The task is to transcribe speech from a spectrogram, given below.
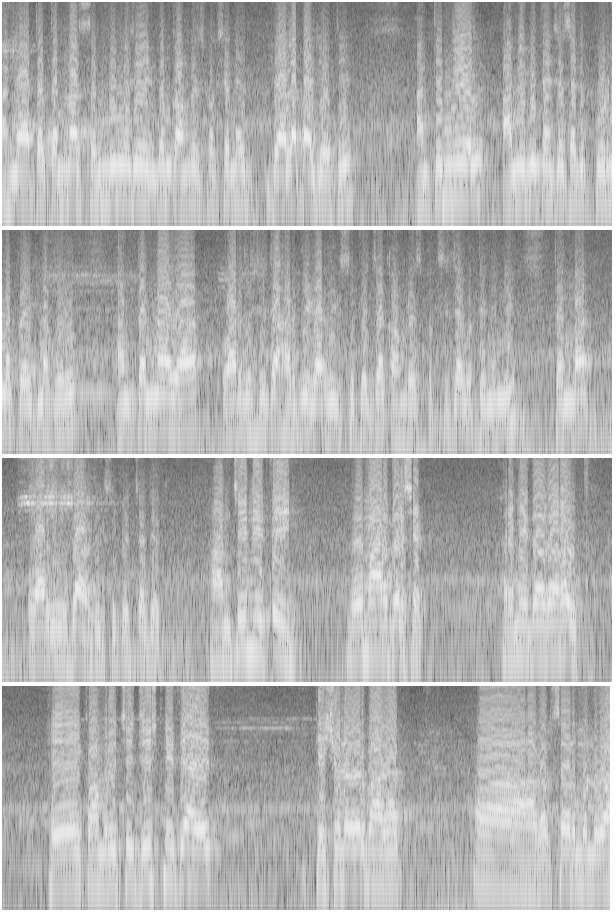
आणि आता त्यांना संधी म्हणजे एकदम काँग्रेस पक्षाने द्यायला पाहिजे होती. आणि ते मिळेल आम्ही बी त्यांच्यासाठी पूर्ण प्रयत्न करू. आणि त्यांना या वाढदिवसाच्या हार्दिक हार्दिक शुभेच्छा काँग्रेस पक्षाच्या वतीने मी त्यांना वाढदिवसाच्या हार्दिक शुभेच्छा देतो. आमचे नेते व मार्गदर्शक रमेशदादा राऊत हे काँग्रेसचे ज्येष्ठ नेते आहेत. केशवनगर भागात हडपसर मुंडवा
